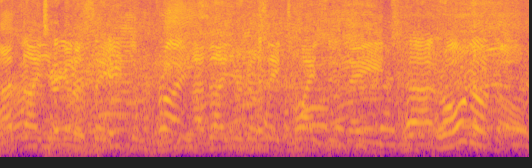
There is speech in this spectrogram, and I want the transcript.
I thought you were going to say. I thought you were going to say twice his age. Uh, oh no no.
